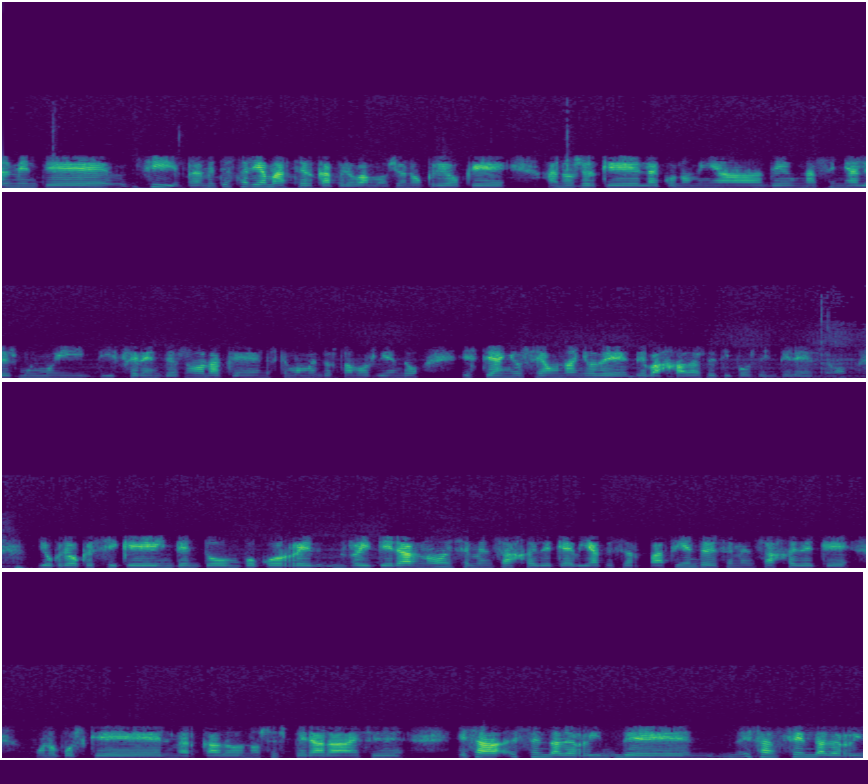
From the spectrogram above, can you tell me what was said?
realmente, sí, realmente estaría más cerca, pero vamos, yo no creo que, a no ser que la economía dé unas señales muy, muy diferentes, ¿no? A la que en este momento estamos viendo, este año sea un año de, bajadas de tipos de interés, ¿no? Yo creo que sí que intentó un poco reiterar, ¿no? Ese mensaje de que había que ser paciente, ese mensaje de que, bueno, pues que el mercado no se esperara ese, esa senda de, de esa senda de,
